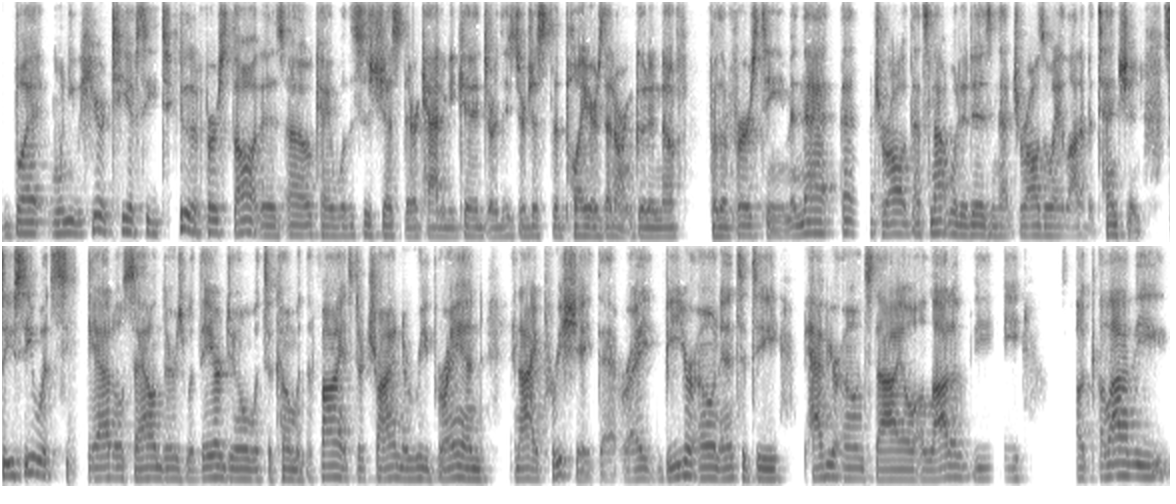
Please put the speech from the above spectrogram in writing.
But when you hear TFC two, the first thought is, oh, okay, well, this is just their academy kids, or these are just the players that aren't good enough for the first team. And that that draw that's not what it is and that draws away a lot of attention. So you see what seattle sounders what they are doing with tacoma defiance they're trying to rebrand and i appreciate that right? Be your own entity have your own style. A lot of the a, a lot of the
